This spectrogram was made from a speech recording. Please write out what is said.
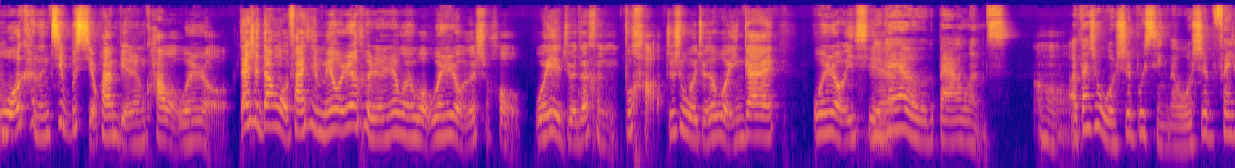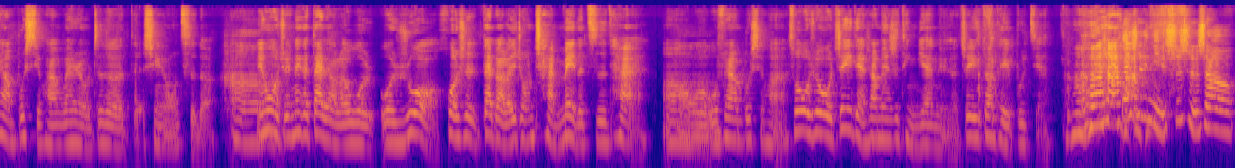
我可能既不喜欢别人夸我温柔，但是当我发现没有任何人认为我温柔的时候，我也觉得很不好，就是我觉得我应该温柔一些。应该，要有个 balance 嗯啊，但是我是不行的，我是非常不喜欢温柔这个形容词的，嗯，因为我觉得那个代表了我我弱，或者是代表了一种谄媚的姿态，嗯，我我非常不喜欢，所以我觉得我这一点上面是挺厌女的，这一段可以不剪。但是你事实上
